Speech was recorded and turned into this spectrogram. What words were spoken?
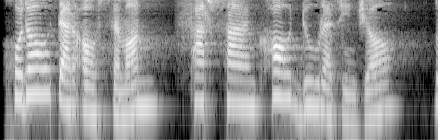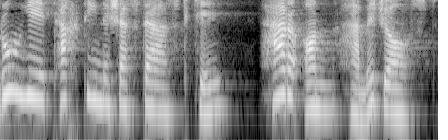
خدا در آسمان فرسنگ ها دور از اینجا روی تختی نشسته است که هر آن همه جاست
